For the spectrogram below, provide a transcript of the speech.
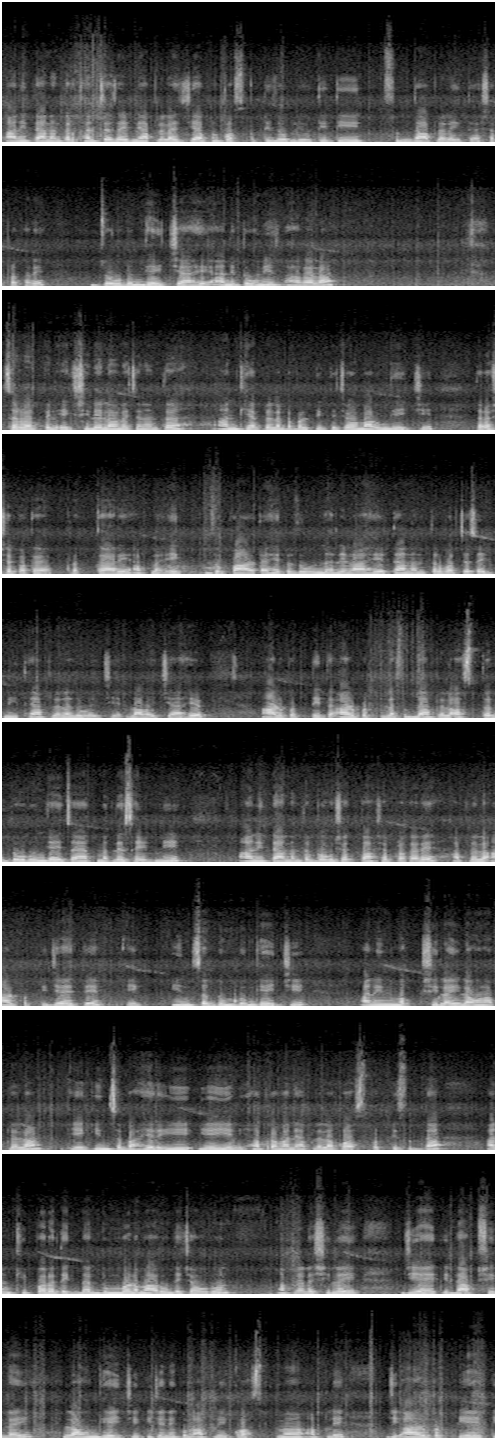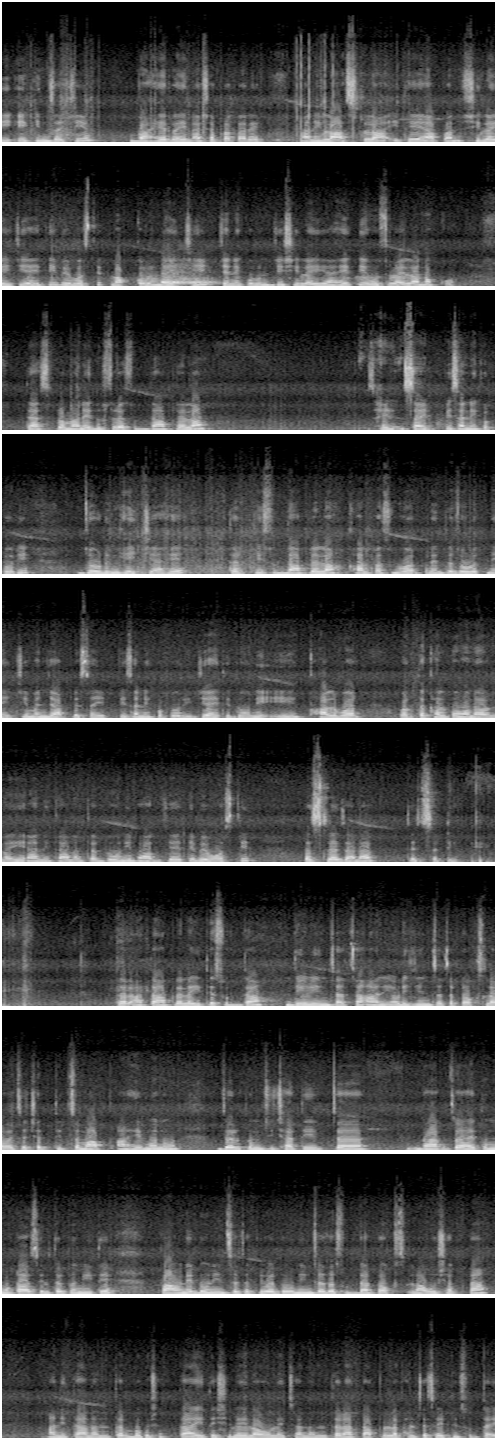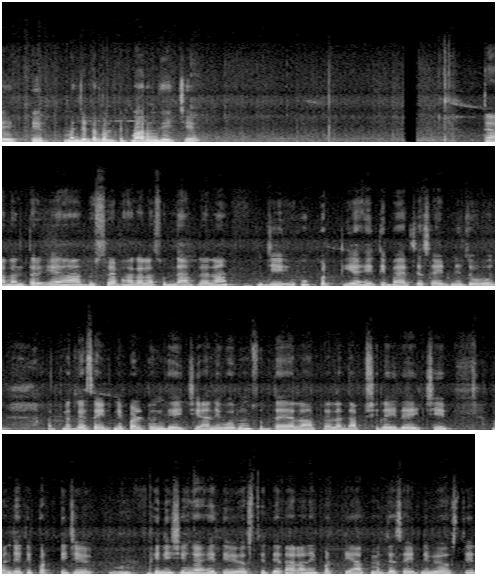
आणि त्यानंतर खालच्या साईडने आपल्याला जी आपण क्रॉसपट्टी जोडली होती ती सुद्धा आपल्याला इथे अशा प्रकारे जोडून घ्यायची आहे. आणि दोन्हीच भागाला सर्वात पहिले एक शिले लावल्याच्यानंतर आणखी आपल्याला डबल टीप त्याच्यावर मारून घ्यायची. तर अशा प्रका प्रकारे आपला एक जो पार्ट आहे तो जोडून झालेला आहे. त्यानंतर वरच्या साईडने इथे आपल्याला जोडायची लावायची आहे. आडपट्टी तर आडपट्टीला सुद्धा आपल्याला अस्तर जोडून घ्यायचं आहे आतमधल्या साईडने. आणि त्यानंतर बघू शकता अशा प्रकारे आपल्याला आडपट्टी जी आहे ते एक इंच दुमडून घ्यायची. आणि मग शिलाई लावून आपल्याला एक इंच बाहेर ये येईल. ह्याप्रमाणे आपल्याला क्रॉसपट्टीसुद्धा आणखी परत एकदा दुंबड मारून त्याच्यावरून आपल्याला शिलाई जी आहे ती दाब शिलाई लावून घ्यायची की जेणेकरून आपली क्रॉस आपली जी आडपट्टी आहे ती एक इंचाची बाहेर राहील अशा प्रकारे. आणि लास्टला इथे आपण शिलाई जी आहे ती व्यवस्थित लॉक करून घ्यायची जेणेकरून जी शिलाई आहे ती उचलायला नको. त्याचप्रमाणे दुसरंसुद्धा आपल्याला साईड साईड पीस आणि कटोरी जोडून घ्यायची आहे. तर तीसुद्धा आपल्याला खालपासून वरपर्यंत जोडत न्यायची. म्हणजे आपले साईड पीस आणि कटोरी जी आहे ती दोन्ही खालवर वरतं खालतं होणार नाही. आणि त्यानंतर दोन्ही भाग जे आहे ते व्यवस्थित बसल्या जाणार त्याचसाठी. तर आता आपल्याला इथे सुद्धा दीड इंचाचा आणि अडीच इंचाचा टॉक्स लावायचा. छत्तीसचं माप आहे म्हणून जर तुमची छातीचा भाग जो आहे तो मोठा असेल तर तुम्ही इथे पावणे दोन इंचाचा किंवा दोन इंचाचा सुद्धा टॉक्स लावू शकता. आणि त्यानंतर बघू शकता इथे शिलाई लावल्याच्या नंतर आता आपल्याला खालच्या साईडने सुद्धा एक टीप म्हणजे डबल टीप मारून घ्यायची. त्यानंतर ह्या दुसऱ्या भागाला सुद्धा आपल्याला जी हुक पट्टी आहे ती बाहेरच्या साईडने जोडून आतमधल्या साईडने पलटून घ्यायची आणि वरून सुद्धा याला आपल्याला दाबशिलाई द्यायची. म्हणजे ती पट्टीची फिनिशिंग आहे ती व्यवस्थित येणार आणि पट्टी आतमधल्या साईडने व्यवस्थित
